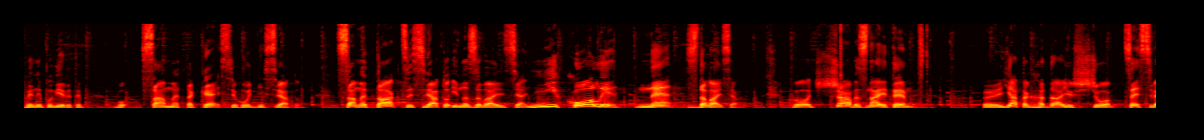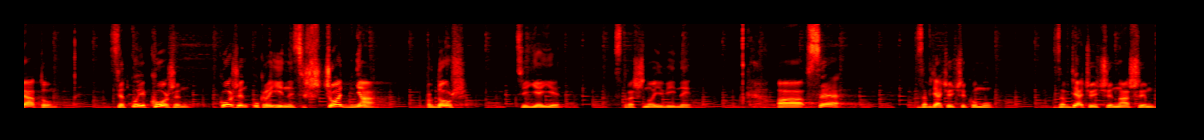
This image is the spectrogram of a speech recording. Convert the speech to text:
Ви не повірите, бо саме таке сьогодні свято. Саме так це свято і називається Ніколи не здавайся. Хоча, ви знаєте, е, я так гадаю, що це свято святкує кожен, кожен українець щодня впродовж цієї страшної війни. А все завдячуючи кому? Завдячуючи нашим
